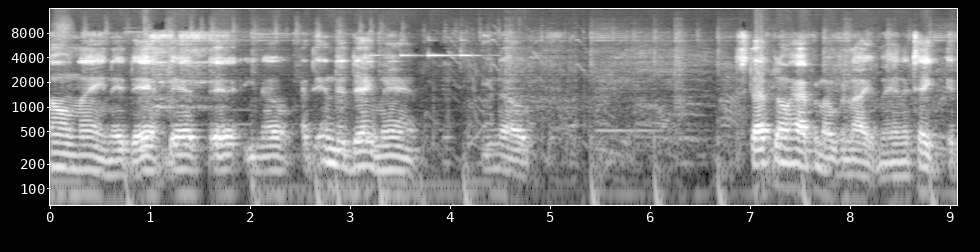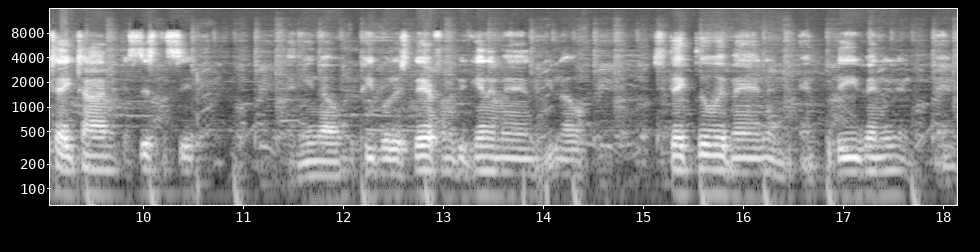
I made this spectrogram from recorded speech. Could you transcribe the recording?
own lane. They, they, they, they, you know, at the end of the day, man, you know, stuff don't happen overnight, man. It take it take time, consistency, and you know, the people that's there from the beginning, man. You know, stick through it, man, and, and believe in it, and, and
